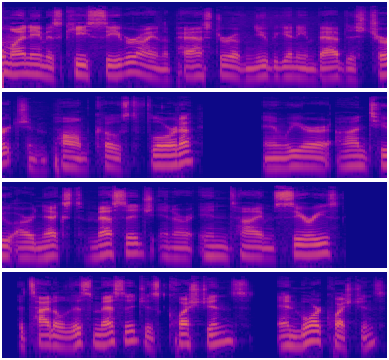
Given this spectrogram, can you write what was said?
my name is Keith Sieber. I am the pastor of New Beginning Baptist Church in Palm Coast, Florida. And we are on to our next message in our End Time series. The title of this message is Questions and More Questions.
